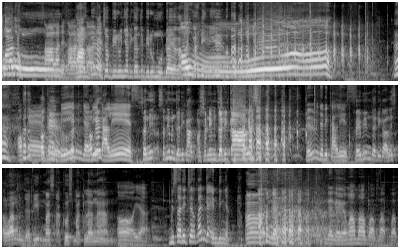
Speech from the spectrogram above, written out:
Waduh. Salah deh, salah deh, Hampir salah deh. aja birunya diganti biru muda ya Oh. katanya ini. Ah, Oke, Oke, Febi oke, menjadi oke. Kalis. Seni seni menjadi kal oh, seni menjadi kalis. Febi menjadi Kalis. Feby menjadi kalis, Elang menjadi Mas Agus Magelangan. Oh ya. Bisa diceritain nggak endingnya? Eh, enggak. enggak, enggak, enggak. Maaf, maaf, maaf, maaf, maaf.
